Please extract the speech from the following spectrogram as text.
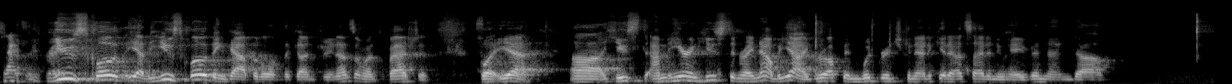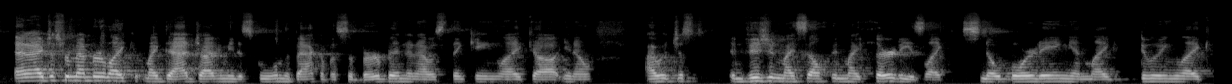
Texas, right? Used clothing, yeah, the used clothing capital of the country, not so much fashion, but yeah, uh, Houston. I'm here in Houston right now, but yeah, I grew up in Woodbridge, Connecticut, outside of New Haven, and uh, and I just remember like my dad driving me to school in the back of a suburban, and I was thinking like, uh, you know, I would just envision myself in my 30s, like snowboarding and like doing like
